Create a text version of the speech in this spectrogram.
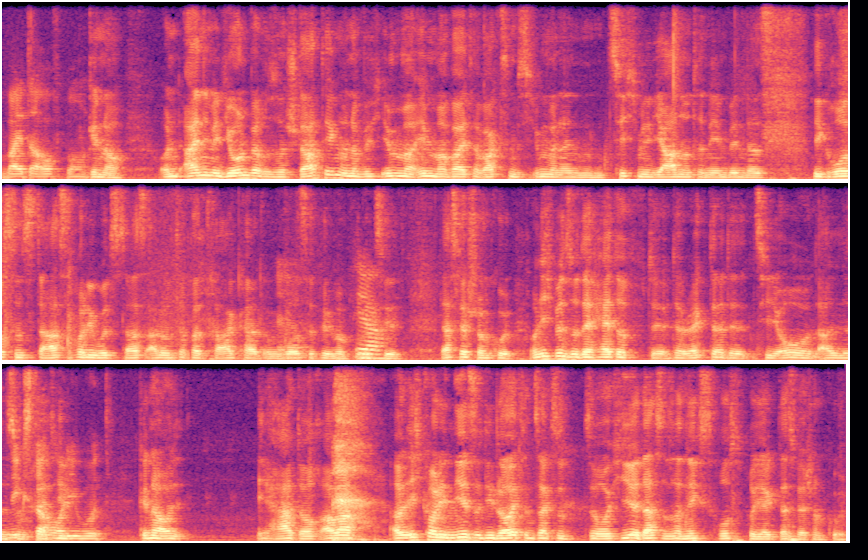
weiter aufbauen. Genau. Und eine Million wäre so das Startding und dann würde ich immer, immer weiter wachsen, bis ich irgendwann ein zig Milliarden Unternehmen bin, das die großen Stars, Hollywood-Stars alle unter Vertrag hat und Ja. große Filme Ja. produziert. Das wäre schon cool. Und ich bin so der Head of the Director, der CEO und alles. Nix und. Hollywood. Genau. Ja, doch, aber, aber ich koordiniere so die Leute und sag so, so hier, das ist unser nächstes großes Projekt, das wäre schon cool.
